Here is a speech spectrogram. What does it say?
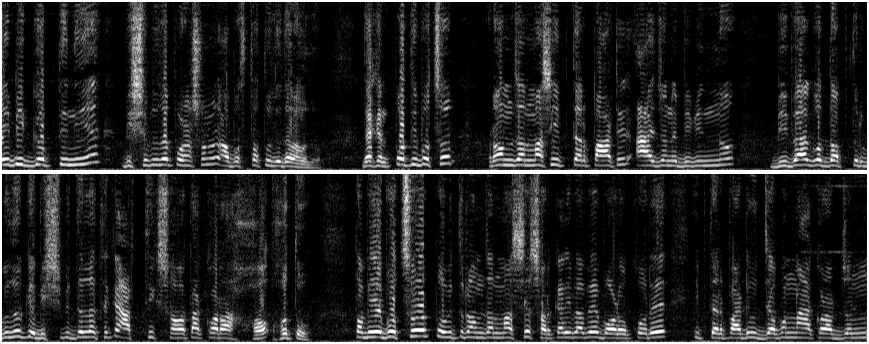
এই বিজ্ঞপ্তি নিয়ে বিশ্ববিদ্যালয় প্রশাসনের অবস্থা তুলে ধরা হলো। দেখেন, প্রতি বছর রমজান মাসে ইফতার পার্টির আয়োজনে বিভিন্ন বিভাগ ও দপ্তরগুলোকে বিশ্ববিদ্যালয় থেকে আর্থিক সহায়তা করা হতো। তবে এবছর পবিত্র রমজান মাসে সরকারিভাবে বড় করে ইফতার পার্টি উদযাপন না করার জন্য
